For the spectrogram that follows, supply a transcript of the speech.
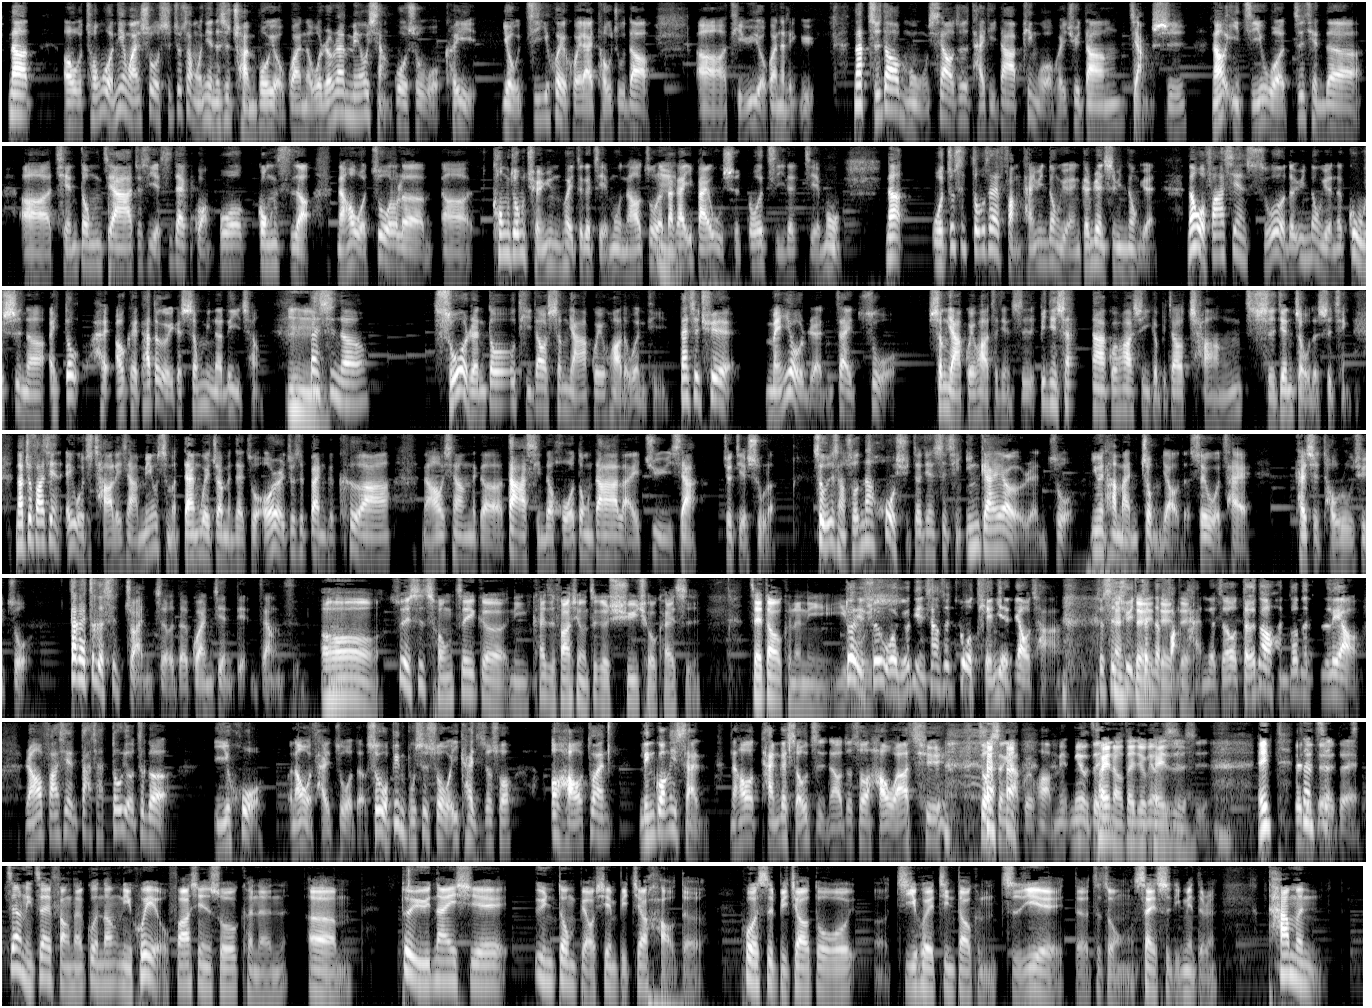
那呃，我从我念完硕士，就算我念的是传播有关的，我仍然没有想过说我可以有机会回来投注到呃体育有关的领域。那直到母校就是台体大聘我回去当讲师，然后以及我之前的。呃，前东家就是也是在广播公司啊，然后我做了呃空中全运会这个节目，然后做了大概一百五十多集的节目，嗯、那我就是都在访谈运动员跟认识运动员，然后我发现所有的运动员的故事呢，哎，都还 OK，他都有一个生命的历程，嗯，但是呢，所有人都提到生涯规划的问题，但是却没有人在做。生涯规划这件事，毕竟生涯规划是一个比较长时间轴的事情，那就发现，哎，我去查了一下，没有什么单位专门在做，偶尔就是办个课啊，然后像那个大型的活动，大家来聚一下就结束了。所以我就想说，那或许这件事情应该要有人做，因为它蛮重要的，所以我才开始投入去做。大概这个是转折的关键点，这样子。哦，所以是从这个你开始发现有这个需求开始。再到可能你对，所以我有点像是做田野调查，就是去真的访谈的时候，得到很多的资料，然后发现大家都有这个疑惑，然后我才做的。所以我并不是说我一开始就说，哦好，突然灵光一闪，然后弹个手指，然后就说好，我要去做生涯规划，没没有这拍脑袋就开始。哎，对对对对，这样你在访谈过程当中，你会有发现说，可能呃，对于那一些运动表现比较好的，或者是比较多。呃，机会进到可能职业的这种赛事里面的人，他们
